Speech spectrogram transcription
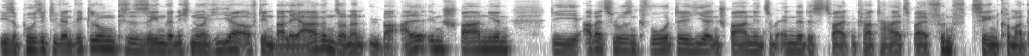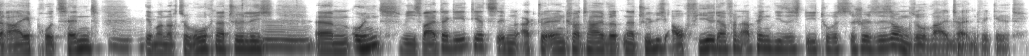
Diese positive Entwicklung sehen wir nicht nur hier auf den Balearen, sondern überall in Spanien. Die Arbeitslosenquote hier in Spanien zum Ende des zweiten Quartals bei 15,3 Prozent. Mhm. Immer noch zu hoch natürlich. Mhm. Ähm, und wie es weitergeht jetzt im aktuellen Quartal, wird natürlich auch viel davon abhängen, wie sich die touristische Saison so weiterentwickelt.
